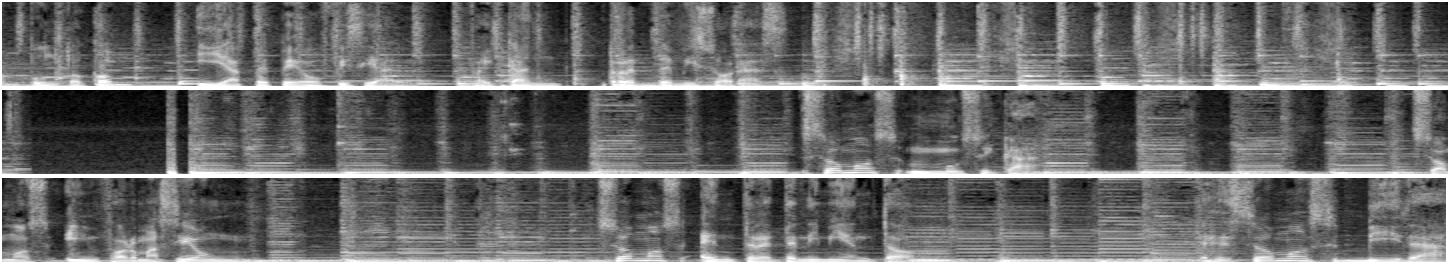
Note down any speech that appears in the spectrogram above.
www.radiofaikan.com y app oficial Faikan Red de Emisoras. Somos música. Somos información. Somos entretenimiento. Somos vida.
